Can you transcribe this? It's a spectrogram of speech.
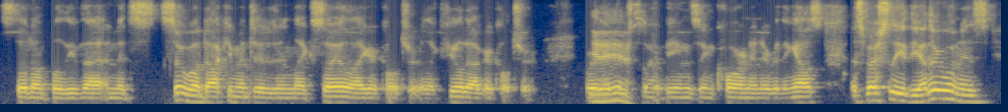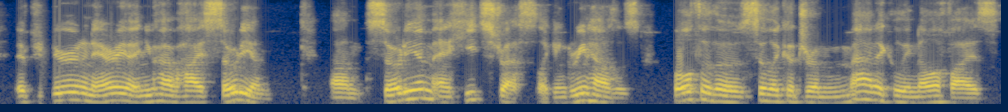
still don't believe that, and it's so well documented in like soil agriculture, like field agriculture, where yeah, there's soybeans and corn and everything else. Especially the other one is if you're in an area and you have high sodium, um, sodium and heat stress, like in greenhouses, both of those silica dramatically nullifies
